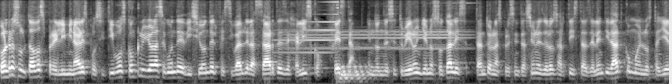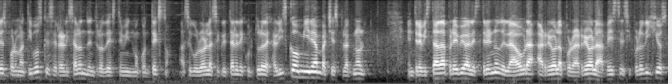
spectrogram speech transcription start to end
Con resultados preliminares positivos, concluyó la segunda edición del Festival de las Artes de Jalisco, Festa, en donde se tuvieron llenos totales, tanto en las presentaciones de los artistas de la entidad como en los talleres formativos que se realizaron dentro de este mismo contexto, aseguró la secretaria de Cultura de Jalisco, Miriam Baches Plagnol. Entrevistada previo al estreno de la obra Arreola por Arreola, Bestias y Prodigios,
